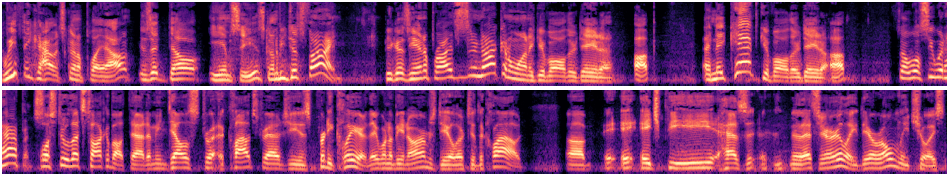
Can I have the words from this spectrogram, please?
we think how it's going to play out is that Dell EMC is going to be just fine because the enterprises are not going to want to give all their data up and they can't give all their data up. So we'll see what happens. Well, Stu, let's talk about that. I mean, Dell's cloud strategy is pretty clear. They want to be an arms dealer to the cloud. Uh, HPE has that's early their only choice.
